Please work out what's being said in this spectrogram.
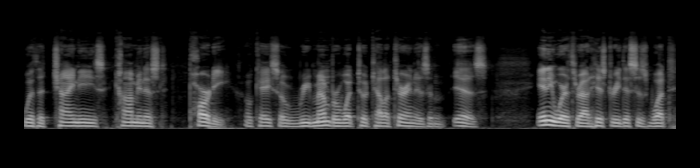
with a Chinese Communist Party. Okay, so remember what totalitarianism is. Anywhere throughout history, this is what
